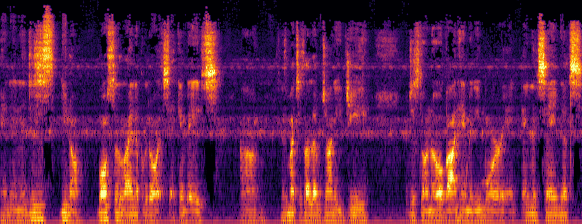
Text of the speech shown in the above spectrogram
and then it just you know bolster the lineup a little at second base. Um, as much as I love Johnny G, I just don't know about him anymore. And and it's saying that's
